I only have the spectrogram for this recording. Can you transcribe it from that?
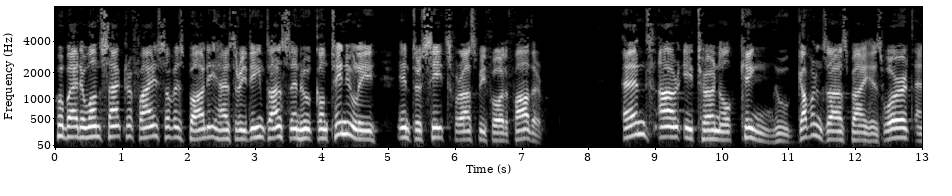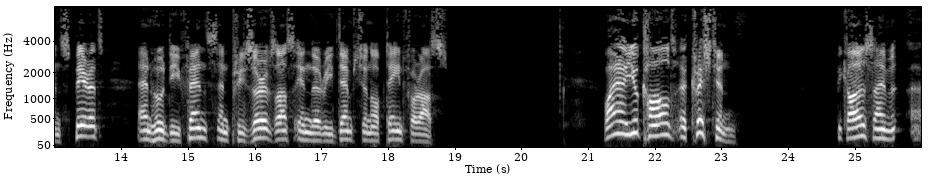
who by the one sacrifice of his body has redeemed us and who continually intercedes for us before the Father and our eternal King who governs us by his word and spirit and who defends and preserves us in the redemption obtained for us. Why are you called a Christian? Because I'm, uh,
